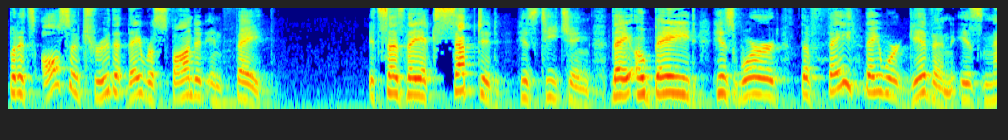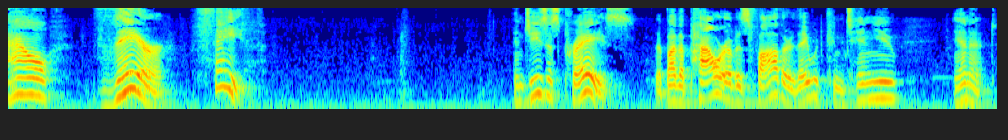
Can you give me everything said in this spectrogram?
but it's also true that they responded in faith. It says they accepted his teaching, they obeyed his word. The faith they were given is now their faith. And Jesus prays that by the power of his Father, they would continue in it.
